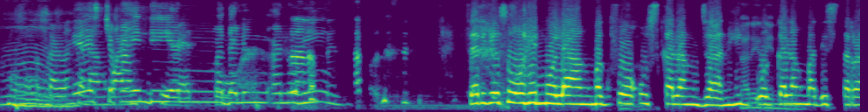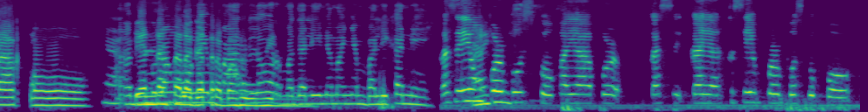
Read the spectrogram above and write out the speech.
Mm. Magkaroon ka Yes, ng tsaka wine hindi yan madaling ano yun. ako. Seryosohin mo lang, mag-focus ka lang dyan. Huwag ka lang madistract. Oh. Sabi Yan lang talaga trabahuin. Madali naman yung balikan eh. Kasi yung Ayos. purpose ko, kaya por, kasi kaya kasi yung purpose ko po,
